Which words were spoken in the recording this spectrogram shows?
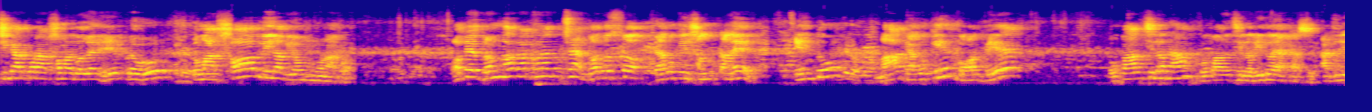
স্বীকার করার সময় বললেন, হে প্রভু, তোমার সব লীলা বিড়ম্বনা কর। অতএব ব্রহ্মা প্রার্থনা করছেন, গর্ভস্থ দেবকীর সন্তানের কিন্তু মা দেবকীর গর্ভে গোপাল ছিল না, গোপাল ছিল হৃদয় আকাশে। আর যদি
